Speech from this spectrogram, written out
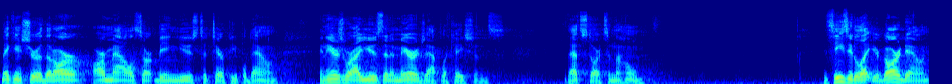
making sure that our, our mouths aren't being used to tear people down. And here's where I use it in marriage applications that starts in the home. It's easy to let your guard down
